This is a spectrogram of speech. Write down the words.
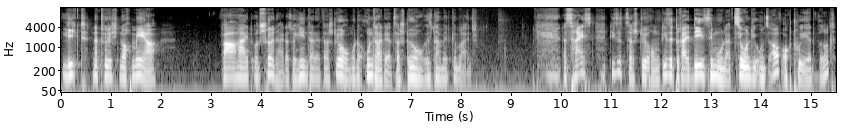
liegt natürlich noch mehr Wahrheit und Schönheit, also hinter der Zerstörung oder unter der Zerstörung ist damit gemeint. Das heißt, diese Zerstörung, diese 3D-Simulation, die uns aufoktroyiert wird,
